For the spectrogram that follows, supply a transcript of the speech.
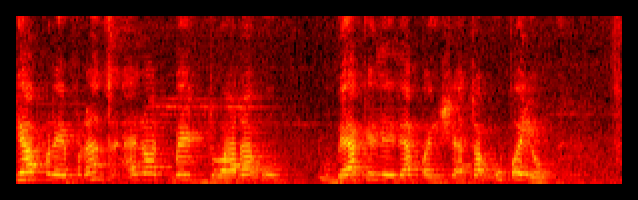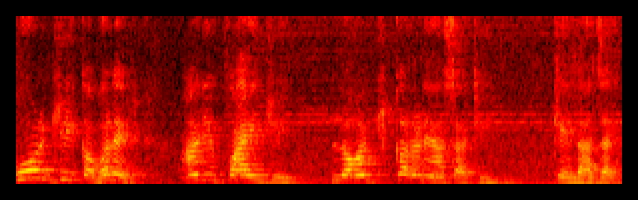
या प्रेफरन्स अलॉटमेंटद्वारा उ उभ्या केलेल्या पैशाचा उपयोग फोर जी कव्हरेज आणि फाय जी लॉन्च करण्यासाठी केला जाईल.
